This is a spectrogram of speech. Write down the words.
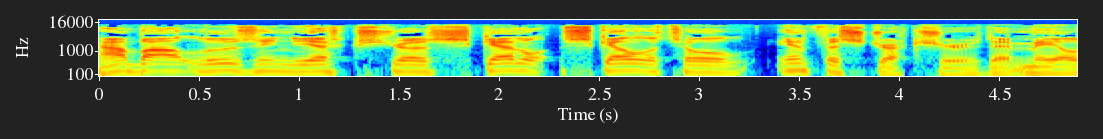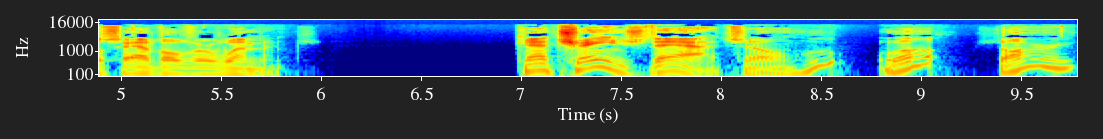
How about losing the extra skeletal infrastructure that males have over women? Can't change that. So, well, sorry.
